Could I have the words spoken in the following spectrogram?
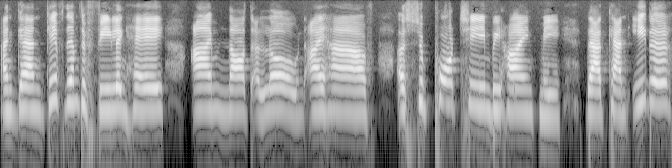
and can give them the feeling, hey, I'm not alone. I have a support team behind me that can either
